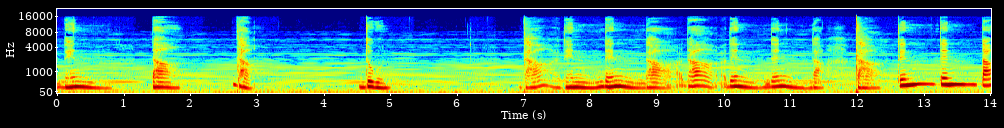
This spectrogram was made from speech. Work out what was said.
धिन। धा। धा। दुगुन। でんでんだだでんでんだだでんでんだ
